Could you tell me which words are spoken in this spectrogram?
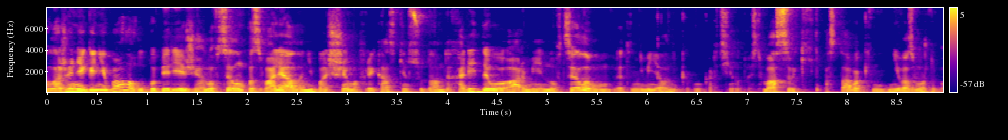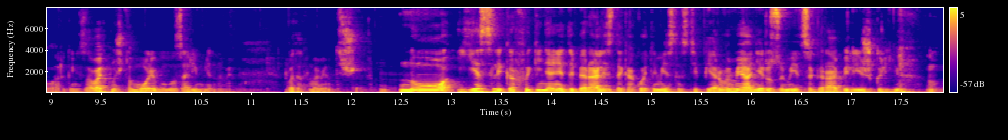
Положение Ганнибала у побережья, оно в целом позволяло небольшим африканским судам доходить до его армии, но в целом это не меняло никакую картину. То есть массовых каких-то поставок невозможно было организовать, потому что море было за римлянами в этот момент еще. Но если карфагеняне добирались до какой-то местности первыми, они, разумеется, грабили и жгли. Ну,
